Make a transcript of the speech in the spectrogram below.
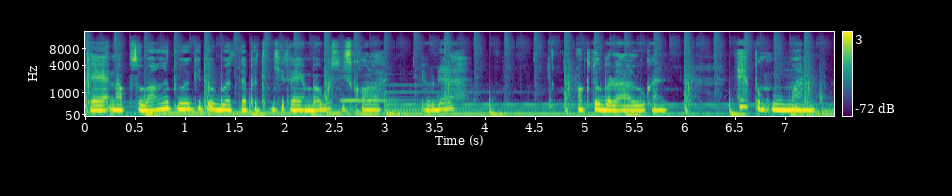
kayak nafsu banget gue gitu buat dapetin citra yang bagus di sekolah. Ya udahlah. Waktu berlalu kan. Eh pengumuman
